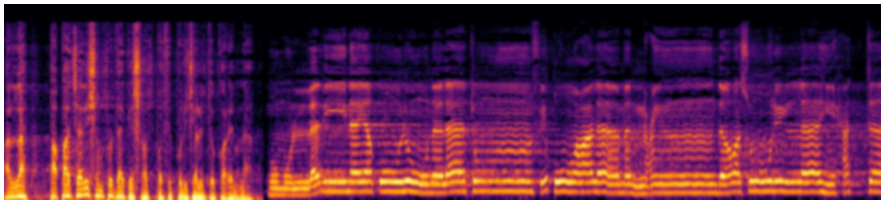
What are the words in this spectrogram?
আল্লাহ পাপাচারী সম্প্রদায়কে সৎপথে পরিচালিত করেন না هم الذين يقولون لا تنفقوا على من عند رسول الله حتى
